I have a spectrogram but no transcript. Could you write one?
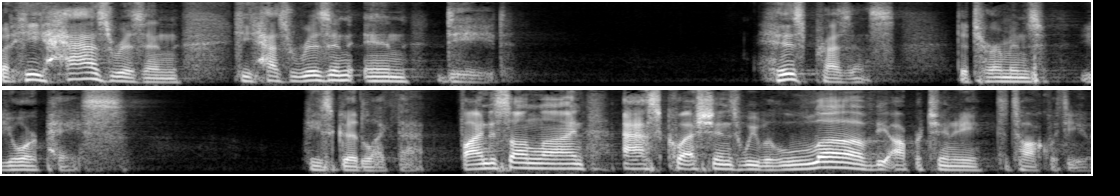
But He has risen. He has risen indeed. His presence determines your pace. He's good like that. Find us online, ask questions. We would love the opportunity to talk with you.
